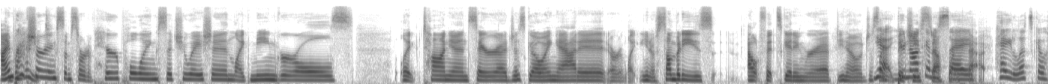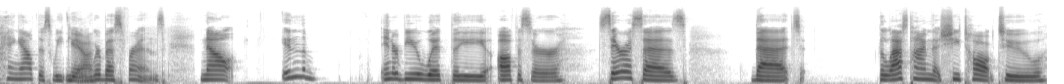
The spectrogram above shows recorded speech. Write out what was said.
I'm Right. picturing some sort of hair pulling situation, like Mean Girls, like Tawnya and Sarah just going at it, or like you know somebody's outfits getting ripped. You know, just yeah, like you're bitchy not going to stuff say, like that. "Hey, let's go hang out this weekend. Yeah. We're best friends." Now, in the interview with the officer, Sarah says that the last time that she talked to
